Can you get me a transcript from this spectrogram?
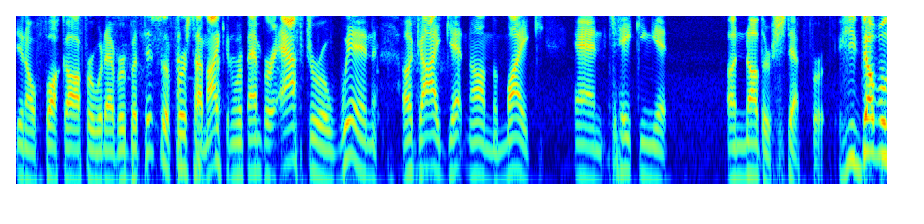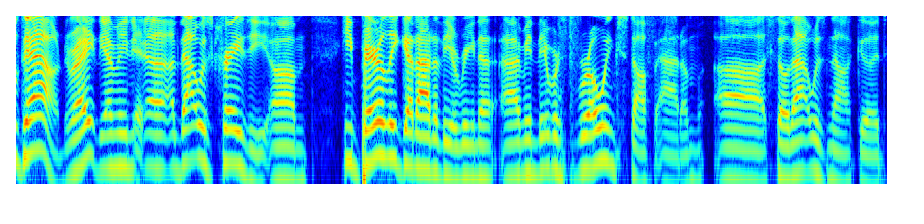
you know, fuck off or whatever. But this is the first time I can remember after a win, a guy getting on the mic and taking it another step further. He doubled down, right? I mean, uh, that was crazy. Um, he barely got out of the arena. I mean, they were throwing stuff at him, uh, so that was not good.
